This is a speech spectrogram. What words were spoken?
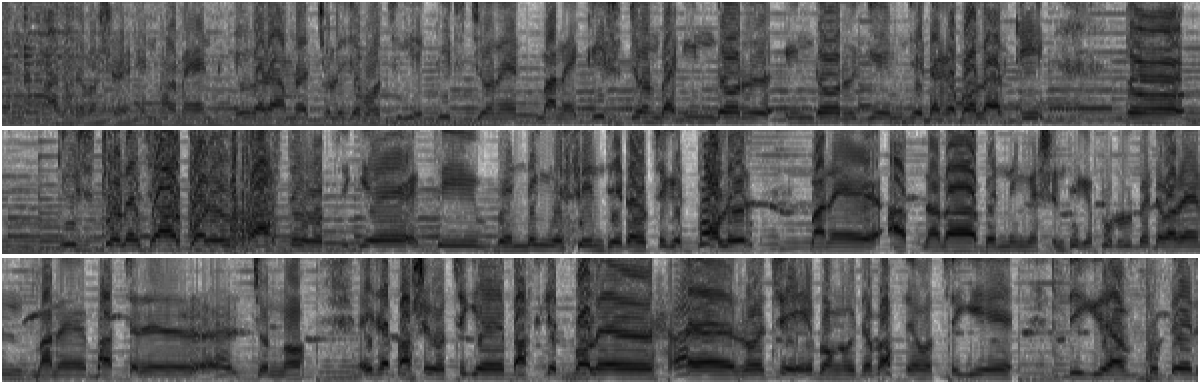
পাচ্ছেন আশেপাশের এনভায়রনমেন্ট এবারে আমরা চলে যাব হচ্ছে গিয়ে কিডস জোনের মানে কিডস জোন বা ইনডোর ইনডোর গেম যেটাকে বলে আর কি। তো কিডস জোনে যাওয়ার পরে ফার্স্টে হচ্ছে গিয়ে একটি ভেন্ডিং মেশিন যেটা হচ্ছে গিয়ে ডলের মানে আপনারা বেন্ডিং মেশিন থেকে পুতুল পেতে পারেন মানে বাচ্চাদের জন্য। এইটার পাশে হচ্ছে গিয়ে বাস্কেটবলের রয়েছে এবং ওইটার পাশে হচ্ছে গিয়ে ভোটের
